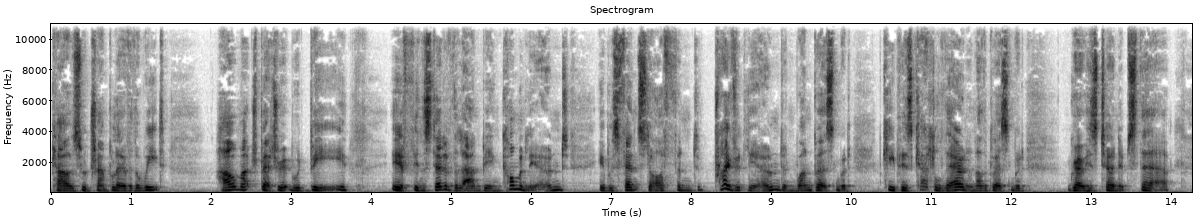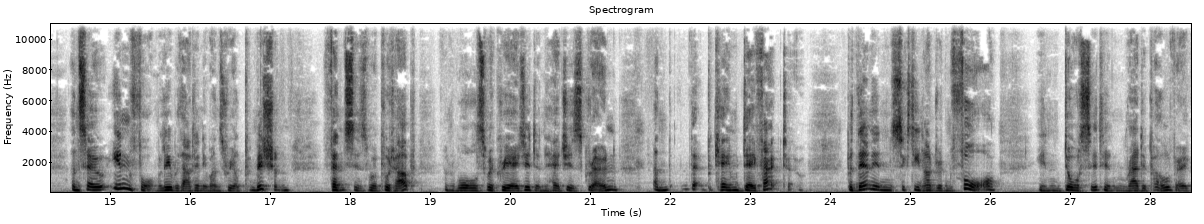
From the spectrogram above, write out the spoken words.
cows would trample over the wheat. How much better it would be if instead of the land being commonly owned, it was fenced off and privately owned, and one person would keep his cattle there and another person would grow his turnips there. And so, informally, without anyone's real permission, fences were put up and walls were created and hedges grown, and that became de facto. But then in 1604, in Dorset, in Radipole, very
